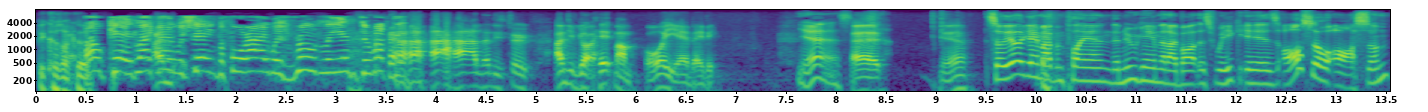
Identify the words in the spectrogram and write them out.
because I could. Okay, like I was saying before I was rudely interrupted. that is true. And you've got Hitman. Oh, yeah, baby. Yes. Uh, yeah. So the other game I've been playing, the new game that I bought this week, is also awesome,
